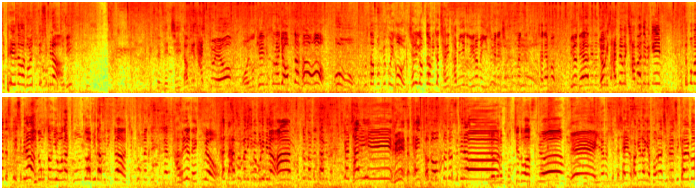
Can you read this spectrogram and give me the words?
자, 필더가 노릴 수도 있습니다. 어디? 엑스템 벤치 남은 게 40초예요. 어 이거 트레이서 소나기 없어서 오, 오. 포스터 뽑혔고 이거 체력이 없다 보니까 자리 다 밀리고 이러면 이수민의 침묵맨 자리 한번 밀어내야 되는데 여기서 한 명을 잡아내면 게임 우승부 만들 수도 있습니다. 기동성이 워낙 좋은 조합이다 보니까 침묵맨 그냥 다 흘려냈고요 한타 한 번만 이기면 모릅니다. 아 거점 밟는 싸움에서 집결 차이 그래서 탱커가 없어졌습니다. 이러면은 복제도 왔고요 예, 이러면 숫자 차이도 확연하게 벌어지면서 결국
